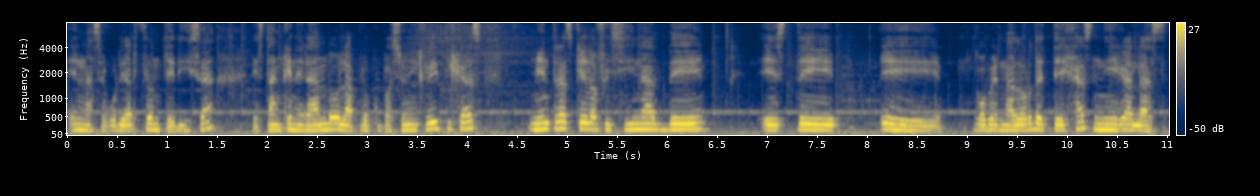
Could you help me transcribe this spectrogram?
en la seguridad fronteriza están generando la preocupación y críticas, mientras que la oficina de este eh, gobernador de Texas niega las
